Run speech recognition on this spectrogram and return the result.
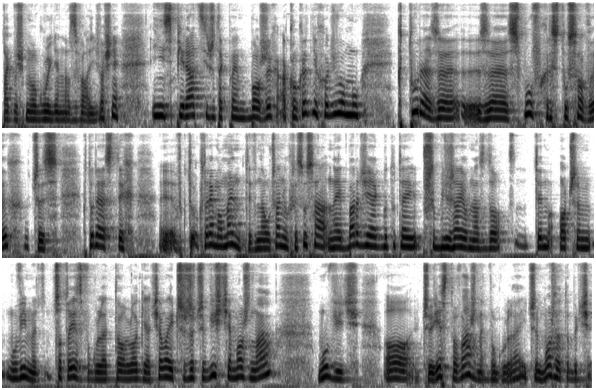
tak byśmy ogólnie nazwali. Właśnie inspiracji, że tak powiem, bożych, a konkretnie chodziło mu, które ze, ze słów Chrystusowych, czy z, które z tych, y, które momenty w nauczaniu Chrystusa najbardziej jakby tutaj przybliżają nas do tym, o czym mówimy, co to jest w ogóle teologia ciała i czy rzeczywiście można mówić o, czy jest to ważne w ogóle i czy może to być e,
